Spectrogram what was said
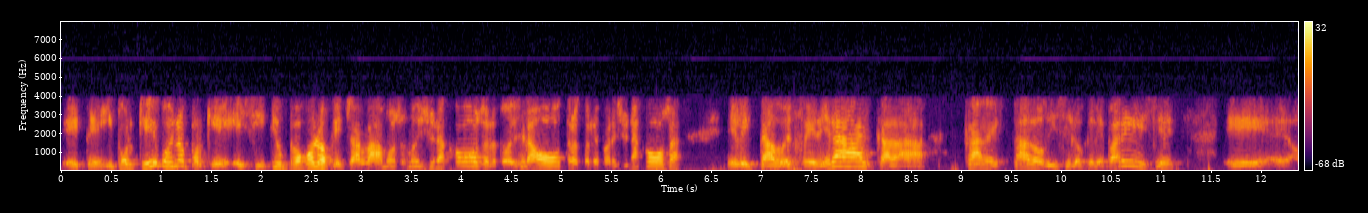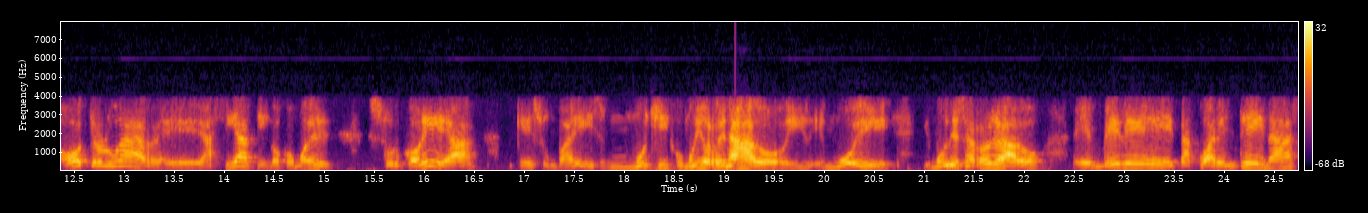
Este, ¿Y por qué? Bueno, porque existe un poco lo que charlamos. Uno dice una cosa, otro dice la otra, otro le parece una cosa. El Estado es federal, cada, Estado dice lo que le parece. Eh, otro lugar eh, asiático como es Surcorea, que es un país muy chico, muy ordenado y, muy, muy desarrollado, en vez de estas cuarentenas,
